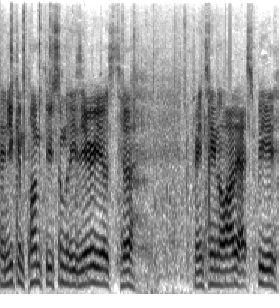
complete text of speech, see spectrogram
And you can pump through some of these areas to maintain a lot of that speed.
